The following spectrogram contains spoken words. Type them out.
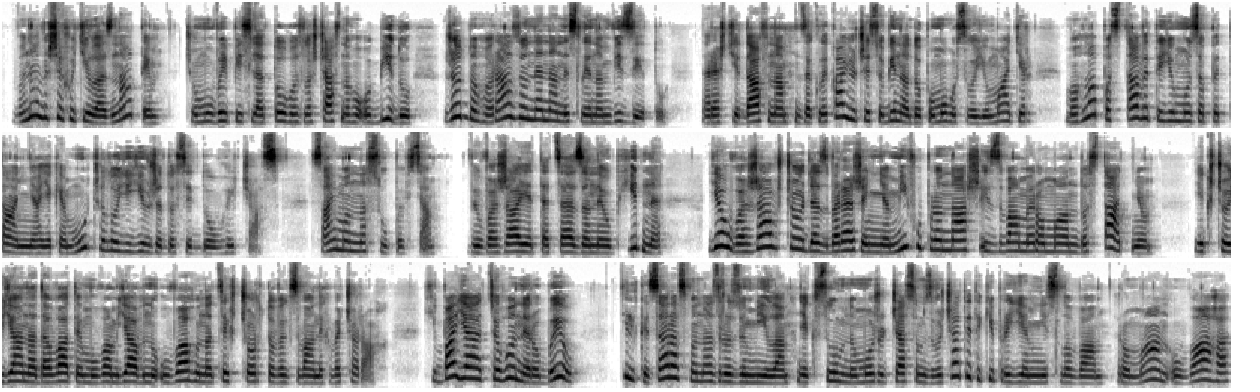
Вона лише хотіла знати, чому ви після того злощасного обіду жодного разу не нанесли нам візиту. Нарешті Дафна, закликаючи собі на допомогу свою матір, могла поставити йому запитання, яке мучило її вже досить довгий час. Саймон насупився. Ви вважаєте це за необхідне? Я вважав, що для збереження міфу про наш із вами роман достатньо, якщо я надаватиму вам явну увагу на цих чортових званих вечорах. Хіба я цього не робив? Тільки зараз вона зрозуміла, як сумно можуть часом звучати такі приємні слова роман, увага.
